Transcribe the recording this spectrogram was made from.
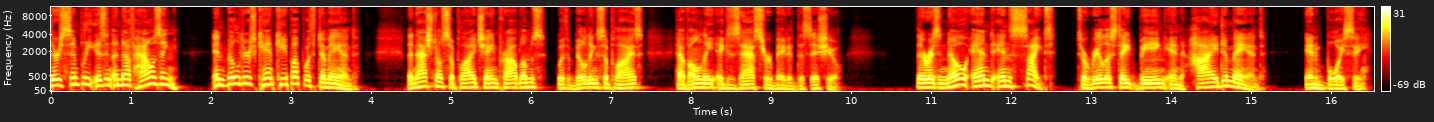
There simply isn't enough housing, and builders can't keep up with demand. The national supply chain problems with building supplies have only exacerbated this issue. There is no end in sight to real estate being in high demand in Boise.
